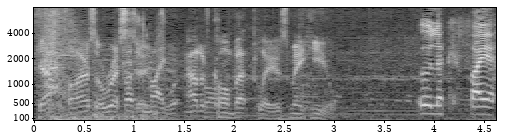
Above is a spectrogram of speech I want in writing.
Campfires are rest zones nice. where out of combat players may heal. Oh, look, fire.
